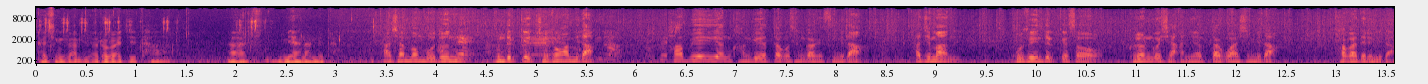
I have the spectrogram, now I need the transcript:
배신감 여러 가지 다 아, 미안합니다. 다시 한번 모든 분들께 죄송합니다. 하부에 의한 관계였다고 생각했습니다. 하지만 고소인들께서 그런 것이 아니었다고 하십니다. 사과드립니다.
